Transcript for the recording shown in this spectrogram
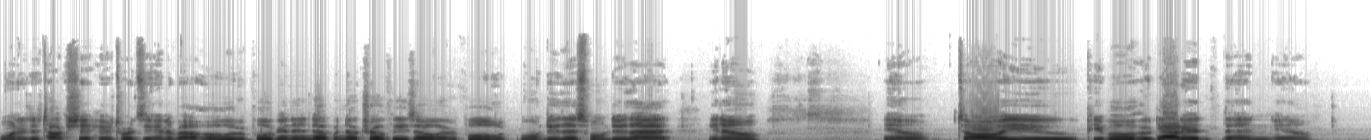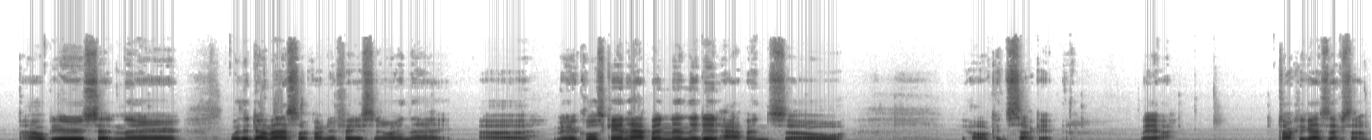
wanted to talk shit here towards the end about oh Liverpool gonna end up with no trophies. Oh Liverpool won't do this, won't do that. You know, you know, to all you people who doubted, then, you know, I hope you're sitting there with a dumbass look on your face knowing that uh, miracles can happen and they did happen. So, y'all can suck it. But yeah. Talk to you guys next time.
